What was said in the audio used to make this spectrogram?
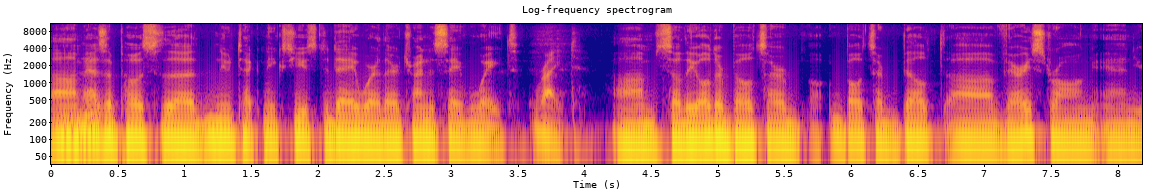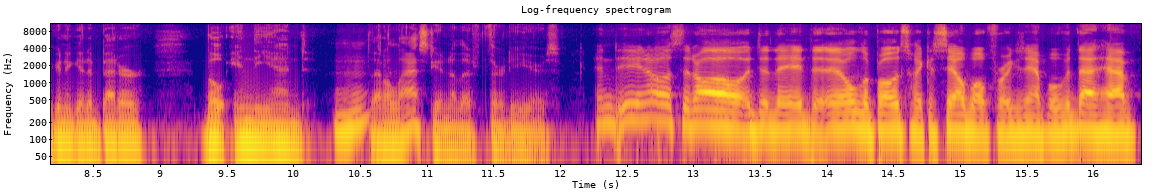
Um, mm-hmm. as opposed to the new techniques used today, where they're trying to save weight. Right. Um, so the older boats are boats are built uh, very strong, and you're going to get a better boat in the end mm-hmm. that'll last you another 30 years. And do you notice at all? They the older boats, like a sailboat, for example, would that have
